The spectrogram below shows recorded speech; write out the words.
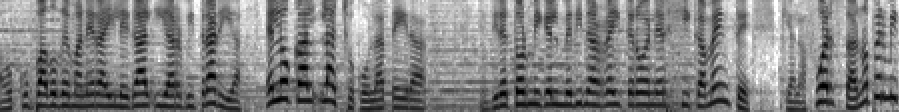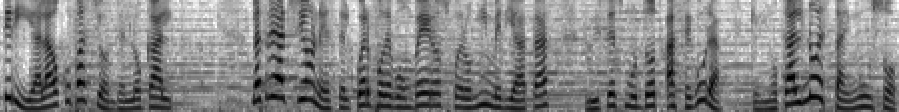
ha ocupado de manera ilegal y arbitraria el local La Chocolatera. El director Miguel Medina reiteró enérgicamente que a la fuerza no permitiría la ocupación del local. Las reacciones del cuerpo de bomberos fueron inmediatas. Luis Esmurdot asegura que el local no está en uso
